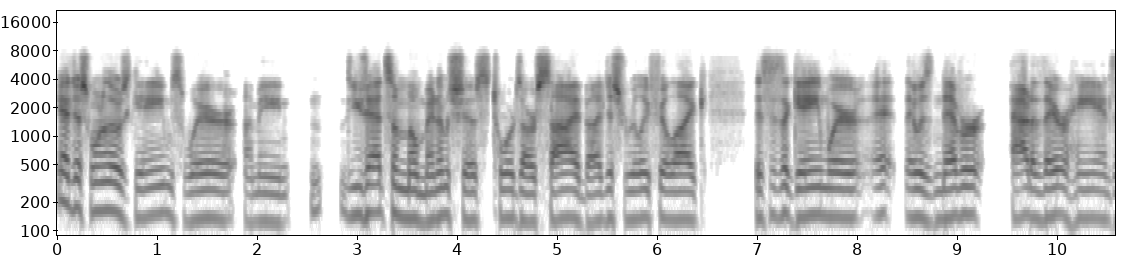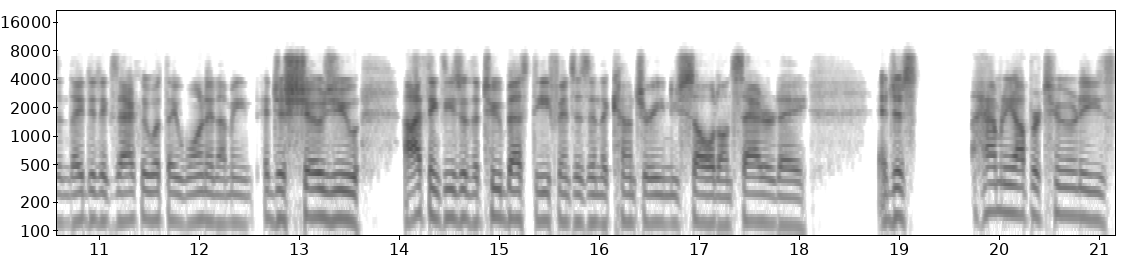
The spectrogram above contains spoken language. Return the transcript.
Yeah, just one of those games where I mean you've had some momentum shifts towards our side, but I just really feel like this is a game where it, it was never out of their hands and they did exactly what they wanted. I mean, it just shows you I think these are the two best defenses in the country and you saw it on Saturday. And just how many opportunities,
